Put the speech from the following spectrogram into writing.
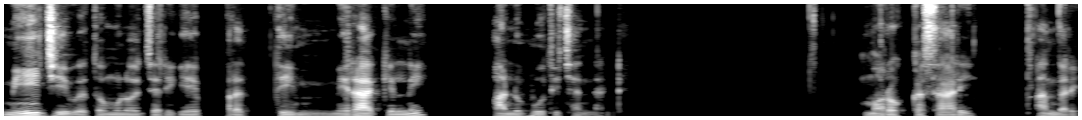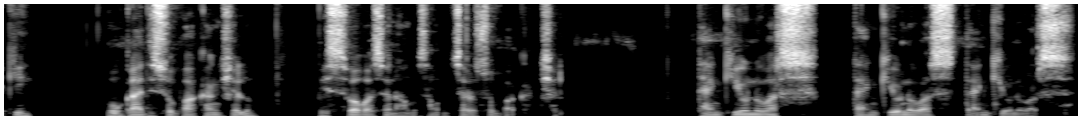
మీ జీవితంలో జరిగే ప్రతి మిరాకిల్ని అనుభూతి చెందండి. మరొక్కసారి అందరికీ ఉగాది శుభాకాంక్షలు. విశ్వవసనామ సంవత్సర శుభాకాంక్షలు. Thank you universe. Thank you universe. Thank you universe.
